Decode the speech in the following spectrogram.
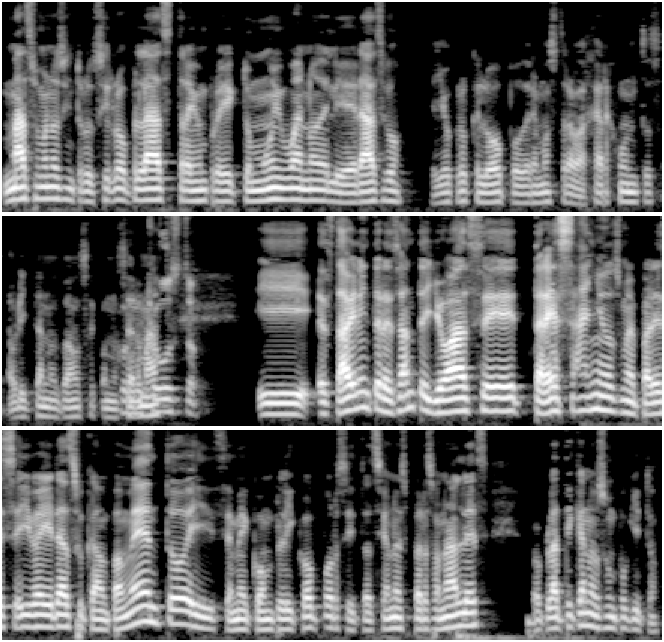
más o menos introducirlo, Blas trae un proyecto muy bueno de liderazgo. que Yo creo que luego podremos trabajar juntos. Ahorita nos vamos a conocer Con mucho más. gusto. Y está bien interesante. Yo hace tres años, me parece, iba a ir a su campamento y se me complicó por situaciones personales. Pero platícanos un poquito.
